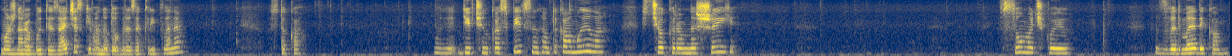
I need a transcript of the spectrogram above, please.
Можна робити зачіски, воно добре закріплене. Ось така дівчинка з пірсингом, така мила, з чокером на шиї, з сумочкою, з ведмедиком.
